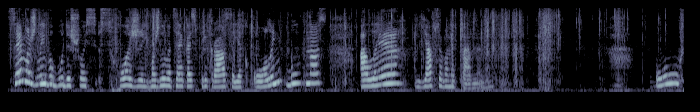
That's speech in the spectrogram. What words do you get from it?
це, можливо, буде щось схоже, можливо, це якась прикраса, як олень був в нас, але я в цьому не впевнена. Ух,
